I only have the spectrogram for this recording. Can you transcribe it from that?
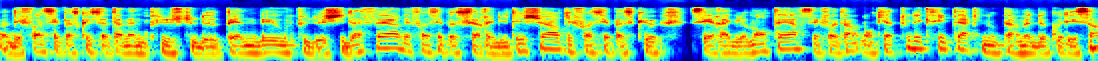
Euh, des fois c'est parce que ça t'amène plus de PNB ou plus de chiffre d'affaires. Des fois c'est parce que ça réduit tes charges. Des fois c'est parce que c'est réglementaire. C'est donc il y a tous les critères qui nous permettent de coder ça.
